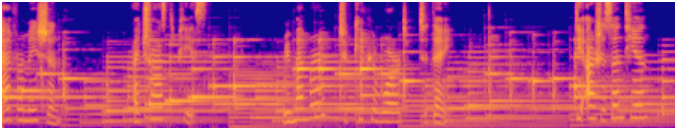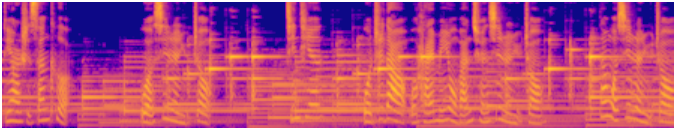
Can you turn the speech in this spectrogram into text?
Affirmation I trust peace. Remember to keep your word today. 第二十三天，第二十三课，我信任宇宙。今天我知道我还没有完全信任宇宙。当我信任宇宙，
